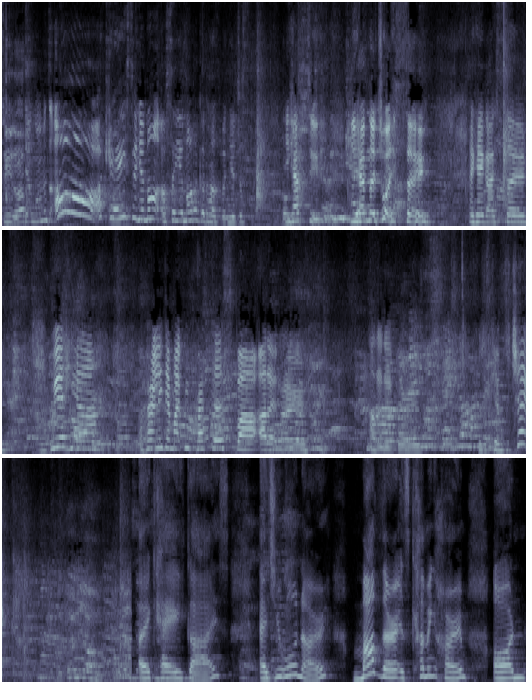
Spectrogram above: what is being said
too, huh? Young woman's. Oh, okay. So you're not. Oh, so you're not a good husband. You're just. You have to. You have no choice. So, okay, guys. So we are here. Apparently there might be practice, but I don't know. I don't know if there is. We just came to check. Okay, guys, as you all know, Mother is coming home on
